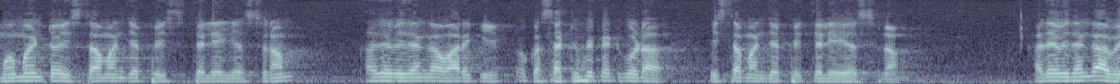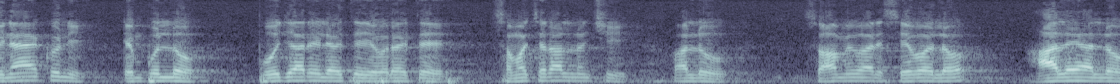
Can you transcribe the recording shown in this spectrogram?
మూమెంటో ఇస్తామని చెప్పి తెలియజేస్తున్నాం. అదేవిధంగా వారికి ఒక సర్టిఫికెట్ కూడా ఇస్తామని చెప్పి తెలియజేస్తున్నాం. అదేవిధంగా వినాయకుని టెంపుల్లో పూజారీలు అయితే ఎవరైతే సంవత్సరాల నుంచి వాళ్ళు స్వామివారి సేవలో ఆలయాల్లో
